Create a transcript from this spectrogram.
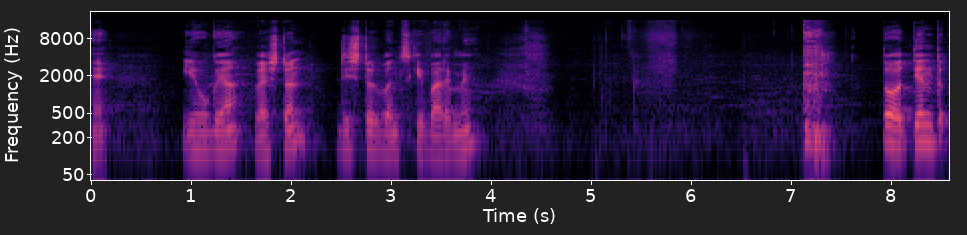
हैं। ये हो गया वेस्टर्न डिस्टर्बेंस के बारे में। तो अत्यंत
